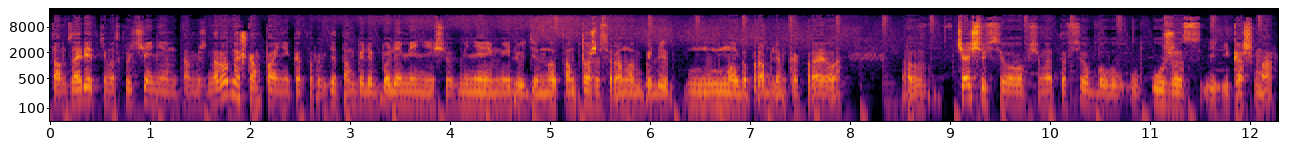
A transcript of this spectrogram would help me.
там за редким исключением там, международных компаний, которые где там были более-менее еще вменяемые люди, но там тоже все равно были много проблем, как правило. Чаще всего, в общем, это все был ужас и, и кошмар.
